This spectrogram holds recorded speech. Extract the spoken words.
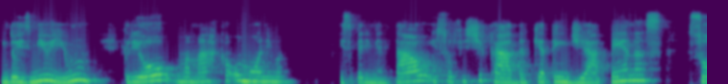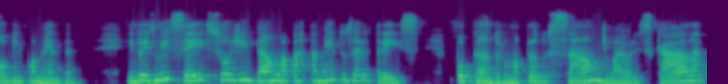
Em 2001, criou uma marca homônima, experimental e sofisticada, que atendia apenas sob encomenda. Em 2006, surge então o Apartamento 03, focando numa produção de maior escala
